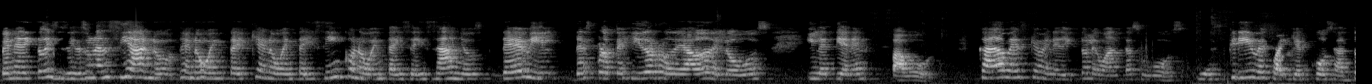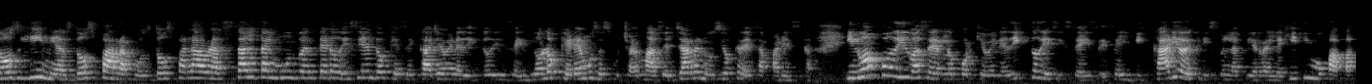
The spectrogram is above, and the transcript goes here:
Benedicto XVI es un anciano de 90 y 95, 96 años, débil, desprotegido, rodeado de lobos, y le tienen pavor cada vez que Benedicto levanta su voz y escribe cualquier cosa, dos líneas, dos párrafos, dos palabras, salta el mundo entero diciendo que se calle Benedicto XVI. No lo queremos escuchar más. Él ya renunció que desaparezca. Y no han podido hacerlo porque Benedicto XVI es el vicario de Cristo en la tierra, el legítimo papa,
